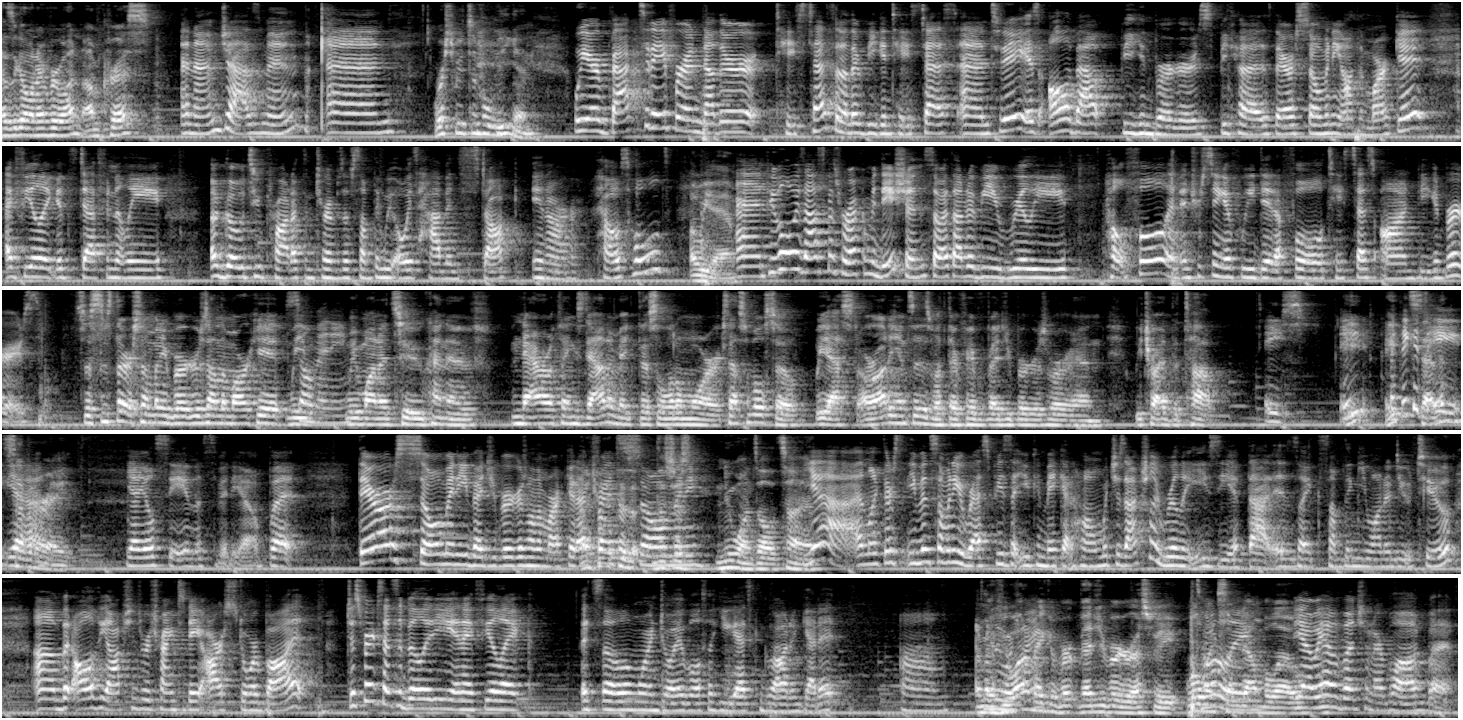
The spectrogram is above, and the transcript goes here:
How's it going, everyone? I'm Chris. And I'm Jasmine, and We're Sweet Simple Vegan. we are back today for another taste test, another vegan taste test. And today is all about vegan burgers because there are so many on the market. I feel like it's definitely a go to product in terms of something we always have in stock in our household. Oh yeah. And people always ask us for recommendations, so I thought it would be really helpful and interesting if we did a full taste test on vegan burgers. So since there are so many burgers on the market, we So many. we wanted to kind of narrow things down and make this a little more accessible. So we asked our audiences what their favorite veggie burgers were, and we tried the top Eight. eight. I think it's seven? eight, Seven yeah. or eight. Yeah, you'll see in this video. But there are so many veggie burgers on the market. I've tried so many. just new ones all the time. Yeah, and like there's even so many recipes that you can make at home, which is actually really easy if that is like something you want to do too. Um, but all of the options we're trying today are store bought, just for accessibility, and I feel like it's a little more enjoyable if like you guys can go out and get it. Um, I mean, if you want to make a ver- veggie burger recipe, we'll link some down below. yeah, we have a bunch on our blog, but.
